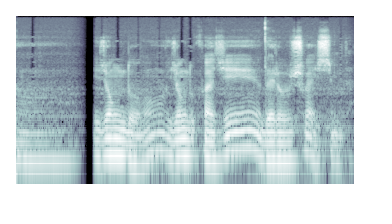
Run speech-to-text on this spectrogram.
어, 이 정도 이 정도까지 내려올 수가 있습니다.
